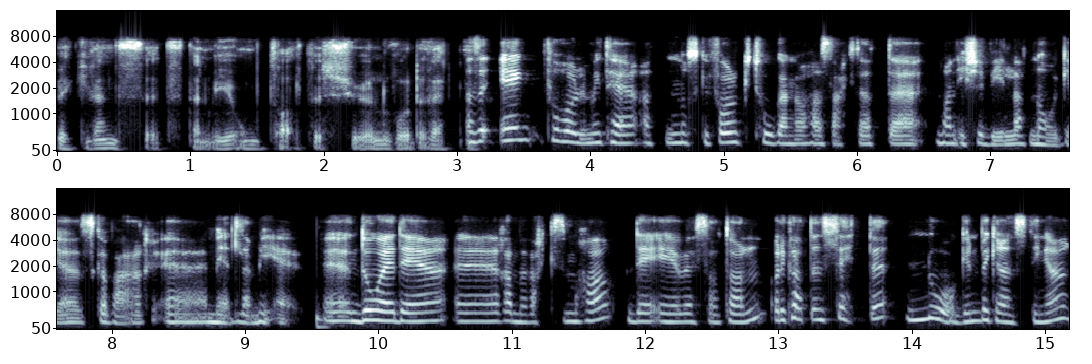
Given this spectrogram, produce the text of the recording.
begrenset den mye omtalte sjølråderetten? Altså, jeg forholder meg til at norske folk to ganger har sagt at uh, man ikke vil at Norge skal være uh, medlem i EU. Da er det rammeverket som vi har, det er EØS-avtalen. Og det er klart den setter noen begrensninger.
